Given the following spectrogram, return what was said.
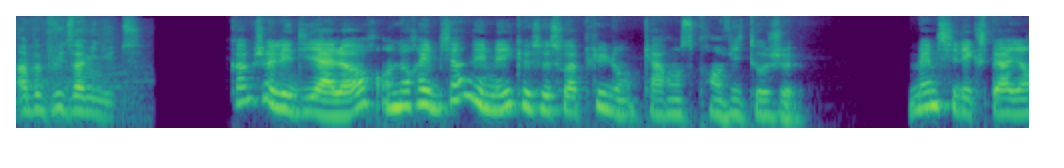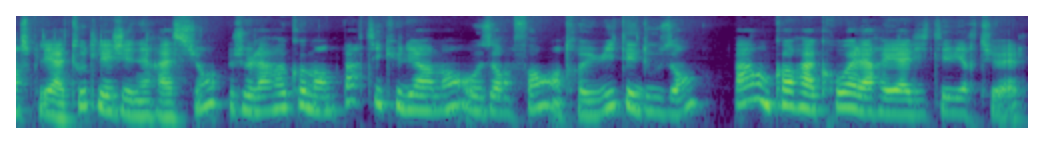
un peu plus de 20 minutes. Comme je l'ai dit alors, on aurait bien aimé que ce soit plus long, car on se prend vite au jeu. Même si l'expérience plaît à toutes les générations, je la recommande particulièrement aux enfants entre 8 et 12 ans, pas encore accros à la réalité virtuelle.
